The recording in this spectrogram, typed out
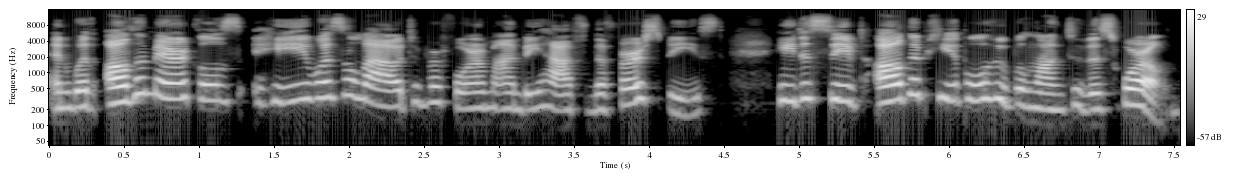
And with all the miracles he was allowed to perform on behalf of the first beast, he deceived all the people who belonged to this world.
